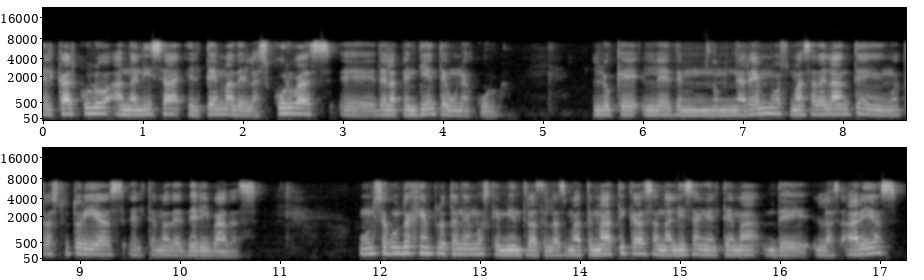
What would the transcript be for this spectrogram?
el cálculo analiza el tema de las curvas eh, de la pendiente de una curva lo que le denominaremos más adelante en otras tutorías el tema de derivadas. Un segundo ejemplo tenemos que mientras las matemáticas analizan el tema de las áreas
